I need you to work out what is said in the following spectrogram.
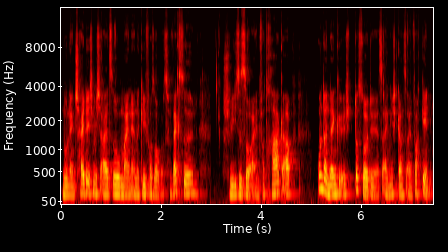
Nun entscheide ich mich also, meinen Energieversorger zu wechseln, schließe so einen Vertrag ab und dann denke ich, das sollte jetzt eigentlich ganz einfach gehen.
